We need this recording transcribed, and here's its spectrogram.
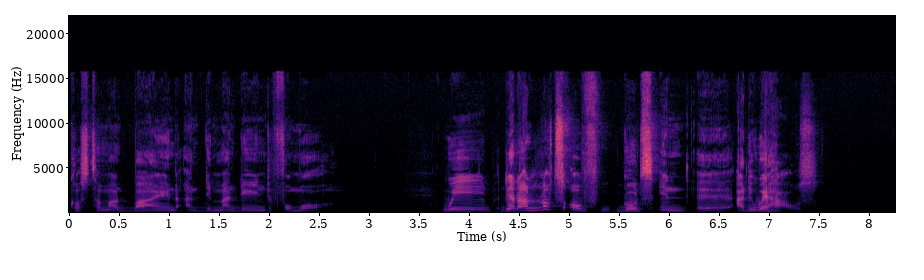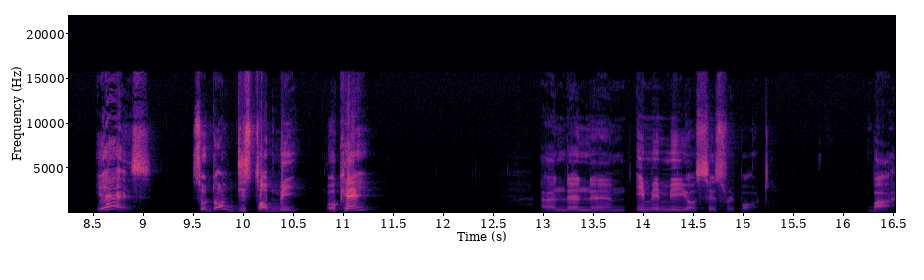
Customer buying and demanding for more. We, there are lots of goods in, uh, at the warehouse. Yes. So don't disturb me, okay? and then um, email me your sales report. Bye.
